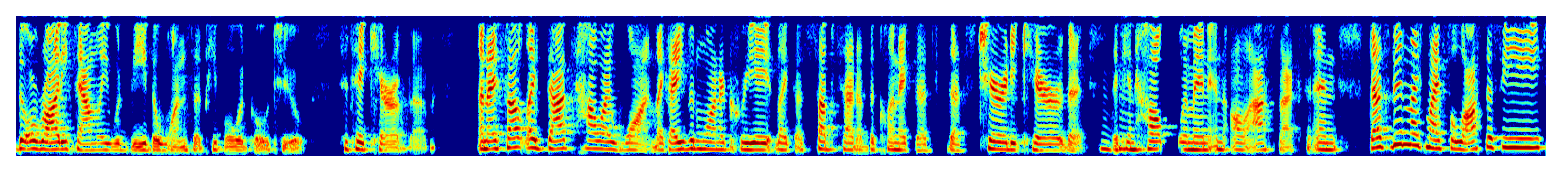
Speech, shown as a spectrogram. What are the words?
the Orady family would be the ones that people would go to to take care of them and i felt like that's how i want like i even want to create like a subset of the clinic that's that's charity care that mm-hmm. that can help women in all aspects and that's been like my philosophy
